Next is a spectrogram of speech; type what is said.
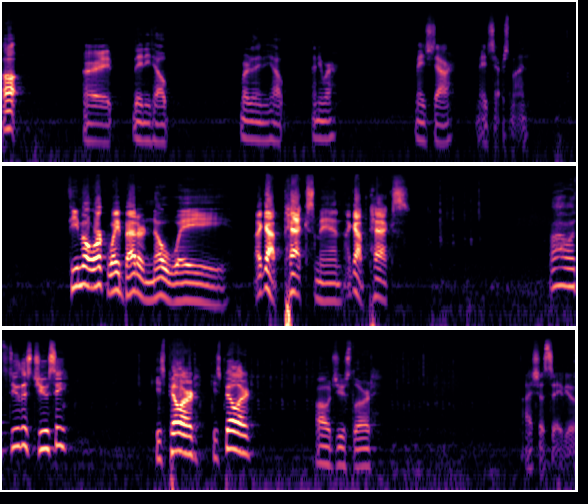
Oh. Alright. They need help. Where do they need help? Anywhere? Mage Tower. Mage Tower's mine. Female orc way better. No way. I got pecs, man. I got pecs. Oh, let's do this, Juicy. He's pillared. He's pillared. Oh, Juice Lord. I shall save you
